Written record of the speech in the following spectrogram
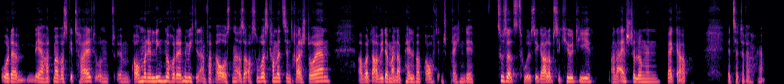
Oder wer hat mal was geteilt und ähm, brauchen wir den Link noch oder nehme ich den einfach raus. Ne? Also auch sowas kann man zentral steuern. Aber da wieder mein Appell, man braucht entsprechende Zusatztools, egal ob Security, an Einstellungen, Backup etc. Ja.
